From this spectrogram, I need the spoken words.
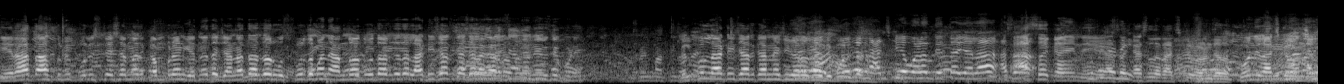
तेरा तास तुम्ही पोलीस स्टेशनमध्ये कंप्लेंट घेत नाही तर जनता जर उत्स्फूर्तपणे आंदोलनात उतरते तर लाठीचार्ज कशाला करणार? बिलकुल लाठीचार्ज करण्याची गरज नाही पोलिसांना. राजकीय वळण देता याला असं असं काही नाही असं कसलं राजकीय वळण देतात कोणी राजकीय वळण देतात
